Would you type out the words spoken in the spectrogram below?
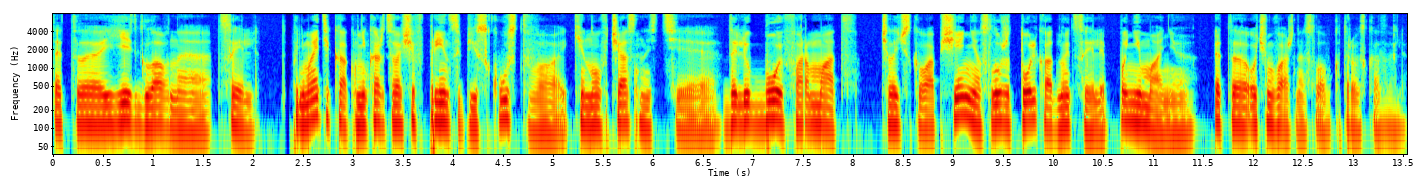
Это и есть главная цель Понимаете как? Мне кажется, вообще в принципе искусство, кино в частности, да любой формат человеческого общения служит только одной цели – пониманию. Это очень важное слово, которое вы сказали.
